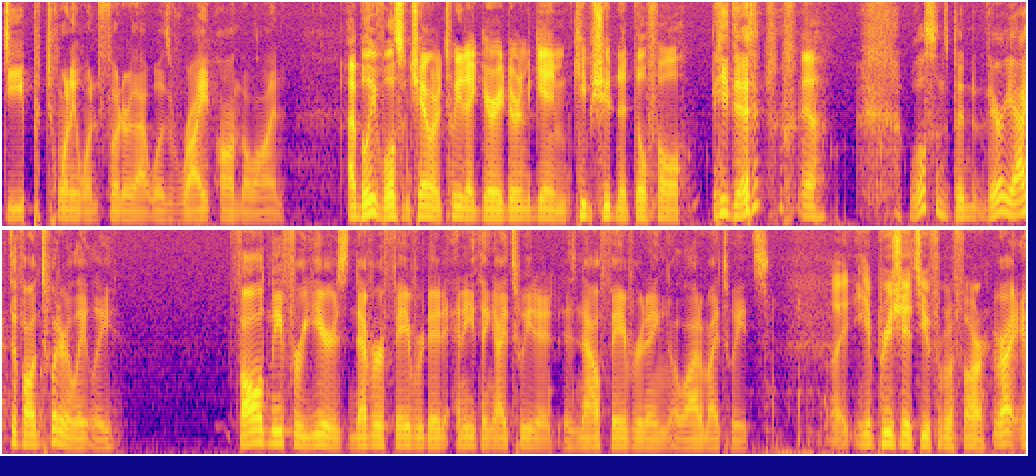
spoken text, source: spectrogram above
deep twenty one footer that was right on the line. I believe Wilson Chandler tweeted at Gary during the game, "Keep shooting it, they'll fall." He did. yeah. Wilson's been very active on Twitter lately. Followed me for years, never favorited anything I tweeted, is now favoriting a lot of my tweets. Uh, he appreciates you from afar. Right.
